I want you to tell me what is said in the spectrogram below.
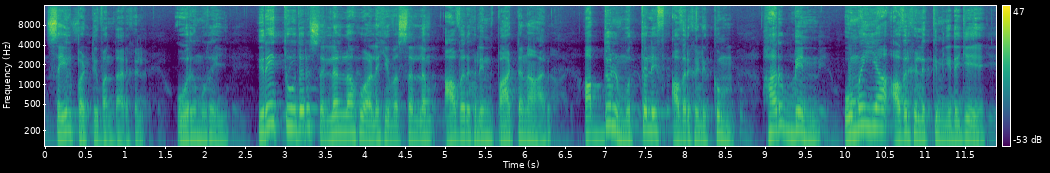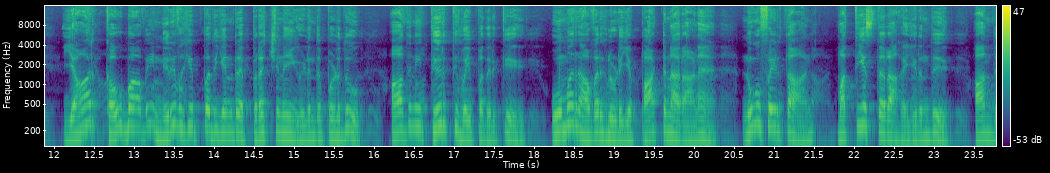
செயல்பட்டு வந்தார்கள். ஒருமுறை இறைத்தூதர் செல்லல்லாஹு அலஹி வசல்லம் அவர்களின் பாட்டனார் அப்துல் முத்தலிஃப் அவர்களுக்கும் ஹர்பின் உமையா அவர்களுக்கும் இடையே யார் கௌபாவை நிர்வகிப்பது என்ற பிரச்சனை எழுந்த பொழுது அதனை தீர்த்து வைப்பதற்கு உமர் அவர்களுடைய பாட்டனாரான நூஃபைல் தான் மத்தியஸ்தராக இருந்து அந்த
